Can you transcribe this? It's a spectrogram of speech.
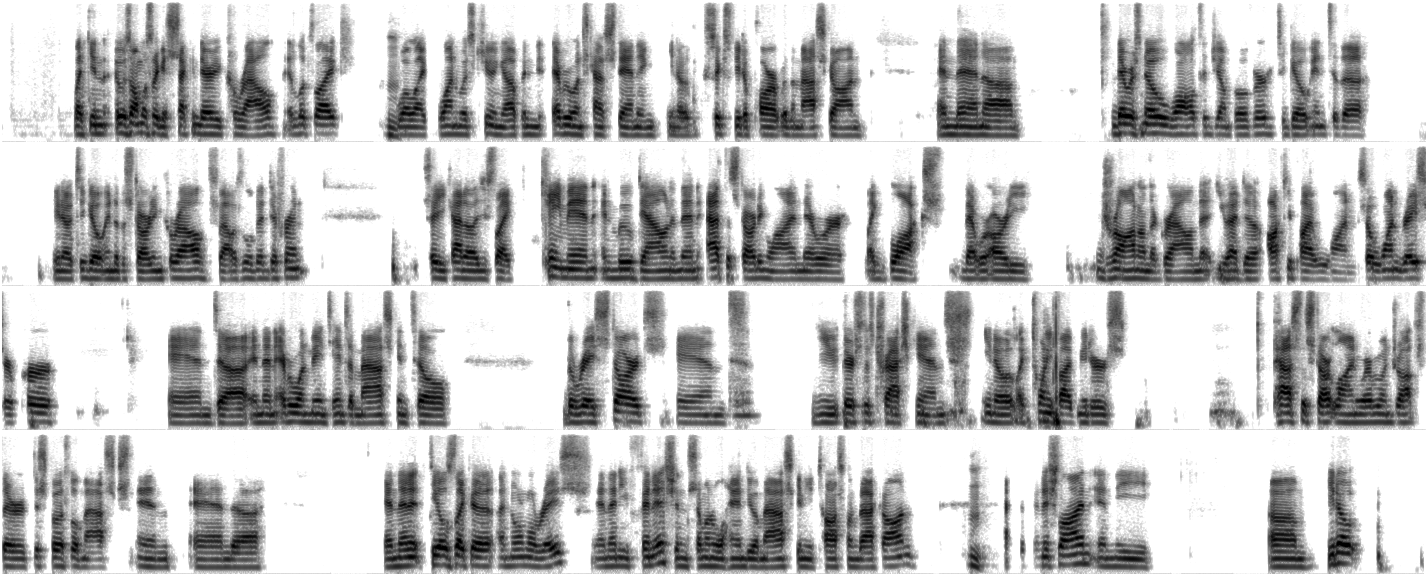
like in it was almost like a secondary corral. It looked like. Hmm. Well, like one was queuing up, and everyone's kind of standing, you know, six feet apart with a mask on, and then uh, there was no wall to jump over to go into the, you know, to go into the starting corral. So that was a little bit different. So you kind of just like came in and moved down, and then at the starting line there were like blocks that were already drawn on the ground that you had to occupy one. So one racer per, and uh, and then everyone maintains a mask until the race starts, and you there's just trash cans, you know, like 25 meters past the start line where everyone drops their disposable masks in, and uh, and then it feels like a, a normal race, and then you finish, and someone will hand you a mask, and you toss one back on hmm. at the finish line, and the um, you know,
